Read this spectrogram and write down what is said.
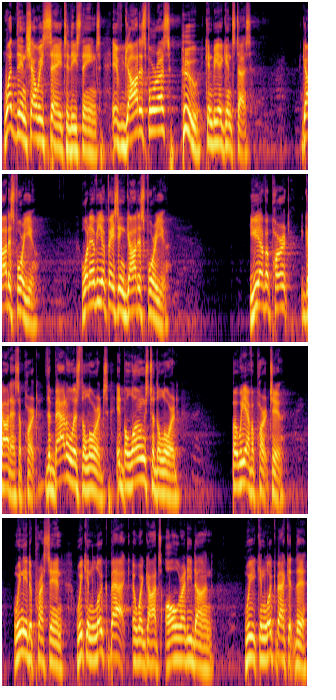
What then shall we say to these things? If God is for us, who can be against us? God is for you. Whatever you're facing, God is for you. You have a part, God has a part. The battle is the Lord's, it belongs to the Lord, but we have a part too. We need to press in. We can look back at what God's already done. We can look back at the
